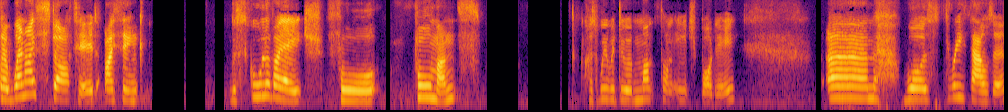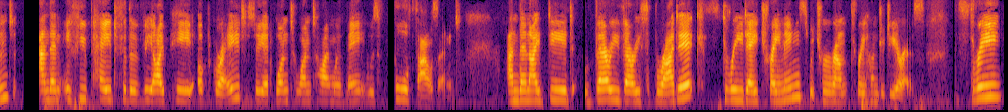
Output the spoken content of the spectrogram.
So when I started, I think the School of IH for four months, because we would do a month on each body, um, was 3,000. And then if you paid for the VIP upgrade, so you had one to one time with me, it was 4,000. And then I did very, very sporadic three day trainings, which were around 300 euros. Three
